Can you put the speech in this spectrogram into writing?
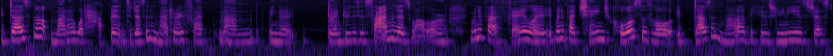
it does not matter what happens. It doesn't matter if I, um, you know, don't do this assignment as well, or even if I fail, or even if I change courses, or it doesn't matter because uni is just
